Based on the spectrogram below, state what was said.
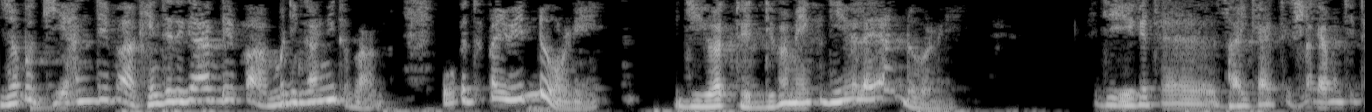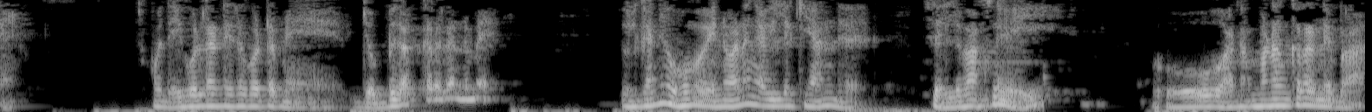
ඉතින් ඔබ කියන්න එපා, කිඳිරි ගන්න එපා, අම්ම නිකන් හිටපන්. ඕක තමයි වෙන්න ඕනේ. ජීවත් වෙද්දිම මේක දී වෙලා යන්න ඕනේ. ඉතින් ඒකට සයිකියාට්‍රිස්ලා කැමති නැහැ. මොකද ඒගොල්ලන්ට එතකොට මේ ජොබ් එකක් කරගන්න බෑ. ඒගොල්ලෝ කියන්නේ ඔහොම වෙනවනම් ඇවිල්ලා කියන්නේ සෙල්ලමක් නෙවෙයි. ඕ අනම්මනම් කරන්න එපා.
